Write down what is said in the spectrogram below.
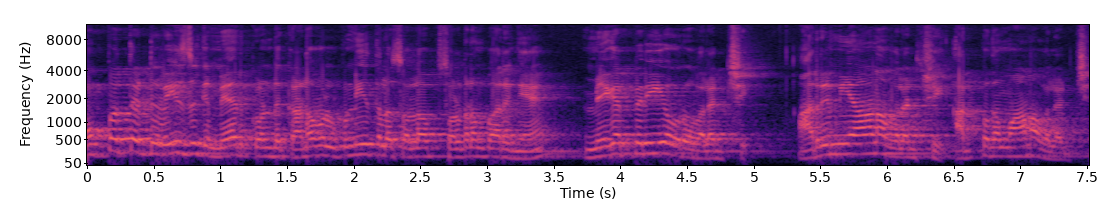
முப்பத்தெட்டு வயசுக்கு மேற்கொண்டு கடவுள் புண்ணியத்தில் சொல்ல சொல்கிறேன் பாருங்கள் மிகப்பெரிய ஒரு வளர்ச்சி அருமையான வளர்ச்சி அற்புதமான வளர்ச்சி.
